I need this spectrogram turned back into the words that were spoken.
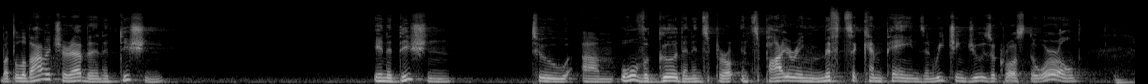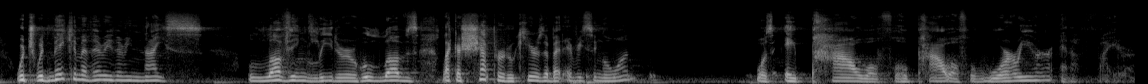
But the Lubavitcher Rebbe, in addition, in addition to um, all the good and inspir- inspiring mitzvah campaigns and reaching Jews across the world, which would make him a very, very nice, loving leader who loves, like a shepherd who cares about every single one, was a powerful, powerful warrior and a fighter.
